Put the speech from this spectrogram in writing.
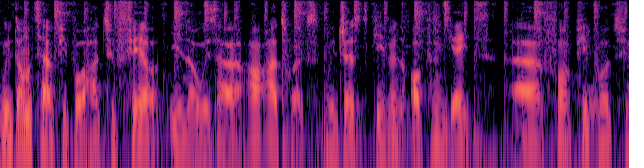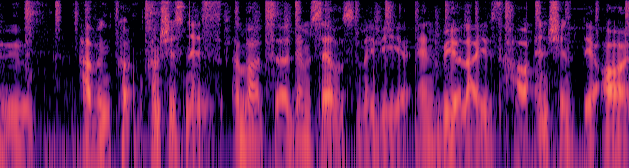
we don't tell people how to feel, you know, with our, our artworks. We just give an open gate uh, for people to have a co consciousness about uh, themselves, maybe, and realize how ancient they are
